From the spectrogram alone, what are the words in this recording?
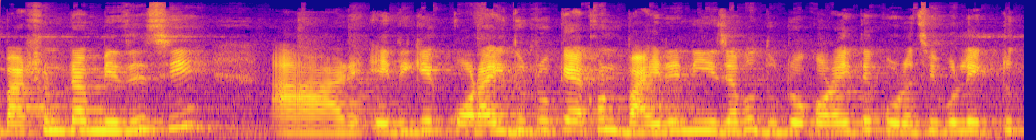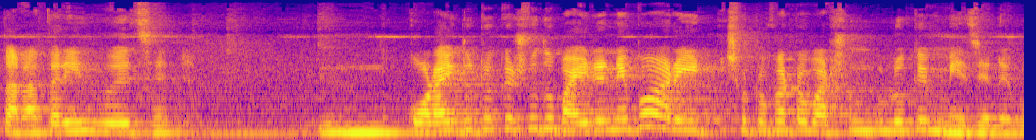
বাসনটা মেজেছি। আর এদিকে কড়াই দুটোকে এখন বাইরে নিয়ে যাব। দুটো কড়াইতে করেছি বলে একটু তাড়াতাড়ি হয়েছে। কড়াই দুটোকে শুধু বাইরে নেব আর এই ছোটোখাটো বাসনগুলোকে মেজে নেব।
